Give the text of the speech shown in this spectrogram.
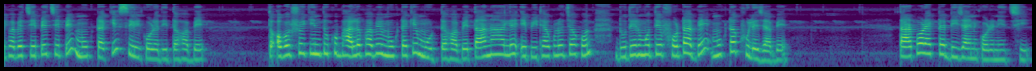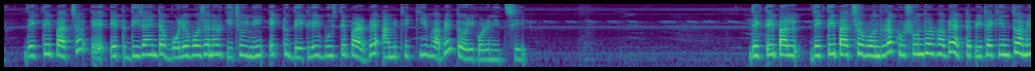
এভাবে চেপে চেপে মুখটাকে সিল করে দিতে হবে। তো অবশ্যই কিন্তু খুব ভালোভাবে মুখটাকে মুড়তে হবে, তা না হলে এই পিঠাগুলো যখন দুধের মধ্যে ফোটাবে, মুখটা খুলে যাবে। তারপর একটা ডিজাইন করে নিচ্ছি। দেখতেই পাচ্ছ এটা ডিজাইনটা বলে বোঝানোর কিছুই নেই। একটু দেখলেই বুঝতে পারবে আমি ঠিক কীভাবে তৈরি করে নিচ্ছি। দেখতেই পাল, দেখতেই পাচ্ছ বন্ধুরা, খুব সুন্দরভাবে একটা পিঠা কিন্তু আমি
